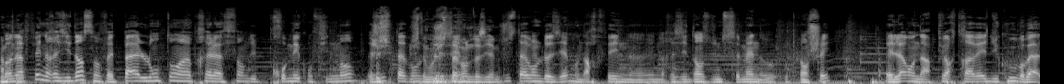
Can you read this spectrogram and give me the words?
On peu. a fait une résidence en fait pas longtemps après la fin du premier confinement, juste avant, le, Juste avant le deuxième. juste avant le deuxième, on a refait une, une résidence d'une semaine au, au plancher. Et là, on a pu retravailler du coup bah,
